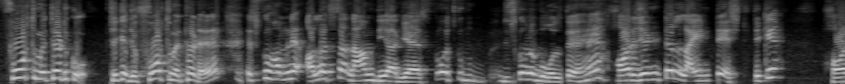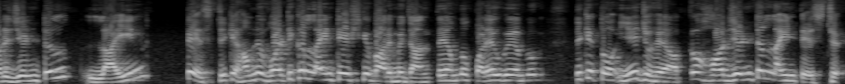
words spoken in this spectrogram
फोर्थ मेथड को, ठीक है, जो फोर्थ मेथड है, इसको हमने अलग सा नाम दिया गया है, इसको इसको, जिसको हम लोग बोलते हैं हॉरिजेंटल लाइन टेस्ट ठीक है? हॉरिजेंटल लाइन टेस्ट ठीक है? हमने वर्टिकल लाइन टेस्ट के बारे में जानते हैं, हम लोग पढ़े हुए हम लोग, ठीक है? तो ये जो है आपका हॉरिजेंटल लाइन टेस्ट है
